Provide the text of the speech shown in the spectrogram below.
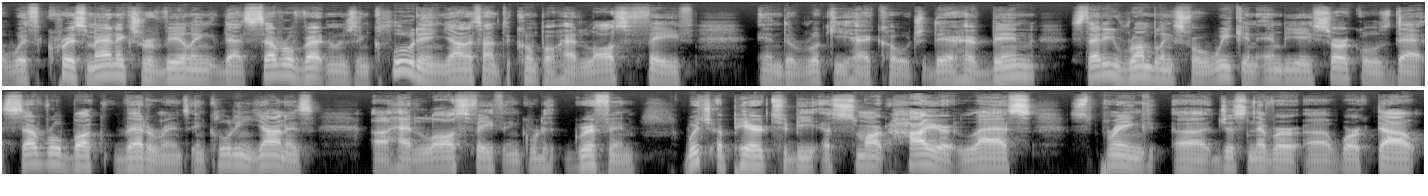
with Chris Mannix revealing that several veterans, including Giannis Antetokounmpo, had lost faith in the rookie head coach. There have been steady rumblings for a week in NBA circles that several Buck veterans, including Giannis, uh, had lost faith in Gr- Griffin, which appeared to be a smart hire last spring, uh, just never uh, worked out.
